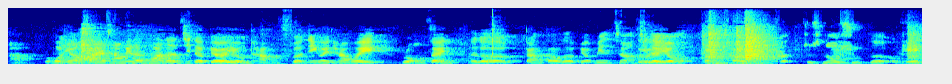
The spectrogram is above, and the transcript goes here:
啊，如果你要撒在上面的话呢，记得不要用糖粉，因为它会溶在那个蛋糕的表面上。对记得用防潮糖粉，就是 no sugar，OK，、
